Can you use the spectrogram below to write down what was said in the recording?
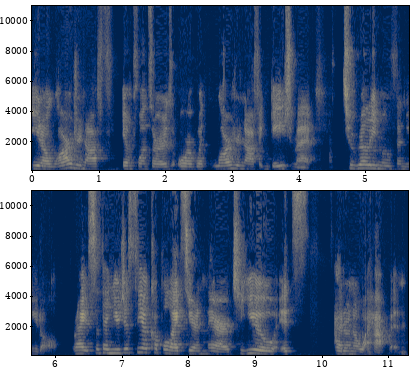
you know, large enough influencers or with large enough engagement to really move the needle right? So then you just see a couple likes here and there. To you, it's I don't know what happened.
